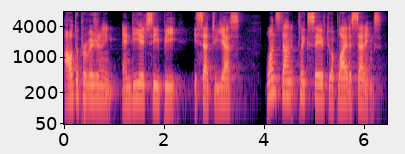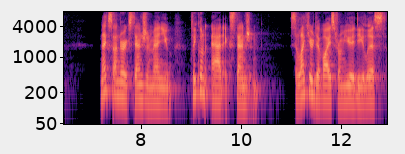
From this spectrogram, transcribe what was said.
Auto Provisioning and DHCP is set to yes. Once done, click Save to apply the settings. Next, under Extension menu, click on Add Extension. Select your device from UAD list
